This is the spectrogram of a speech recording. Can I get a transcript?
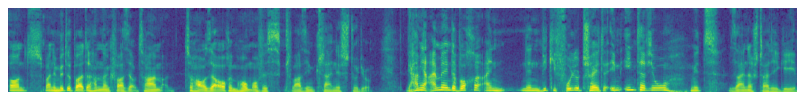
Und meine Mitarbeiter haben dann quasi zu Hause auch im Homeoffice quasi ein kleines Studio. Wir haben ja einmal in der Woche einen, Wikifolio-Trader im Interview mit seiner Strategie.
